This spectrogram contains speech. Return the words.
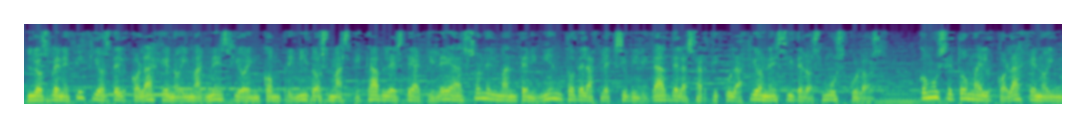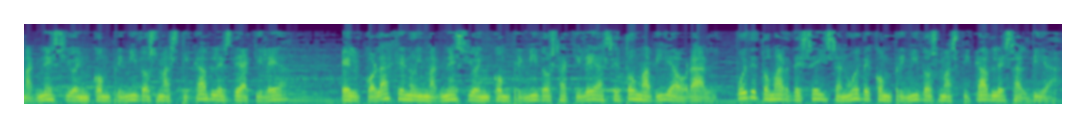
Los beneficios del colágeno y magnesio en comprimidos masticables de Aquilea son el mantenimiento de la flexibilidad de las articulaciones y de los músculos. ¿Cómo se toma el colágeno y magnesio en comprimidos masticables de Aquilea? El colágeno y magnesio en comprimidos Aquilea se toma vía oral, puede tomar de 6 a 9 comprimidos masticables al día.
